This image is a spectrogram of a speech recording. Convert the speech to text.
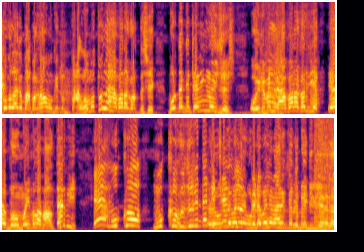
তোকে লাগে বাবা খাওয়াবো কিন্তু ভালো মতো লেহাপড়া করতে শেখ মোর দেখে ট্রেনিং রয়েছিস ওই রকমের লেহাপড়া করি এ বৌমাই বলা ফালতে পারবি? এ মুখ্য মুখ্য হুজুরের দাঁড়িয়ে উল্টে বলে উল্টে বলে মারি তুই দিবি না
